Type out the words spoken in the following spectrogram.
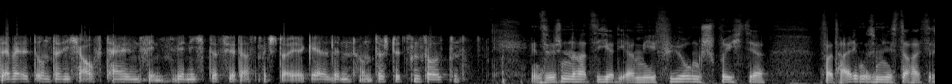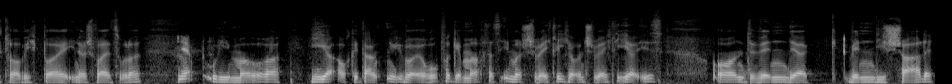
der Welt unter sich aufteilen, finden wir nicht, dass wir das mit Steuergeldern unterstützen sollten. Inzwischen hat sich ja die Armeeführung, sprich der Verteidigungsminister heißt es, glaube ich, bei in der Schweiz, oder? Ja. Uli Maurer hier auch Gedanken über Europa gemacht, das immer schwächlicher und schwächlicher ist. Und wenn der, wenn die Schale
